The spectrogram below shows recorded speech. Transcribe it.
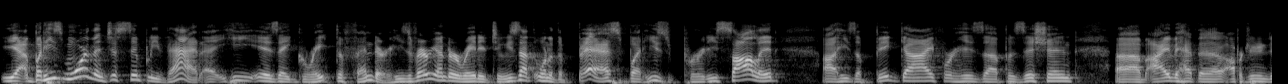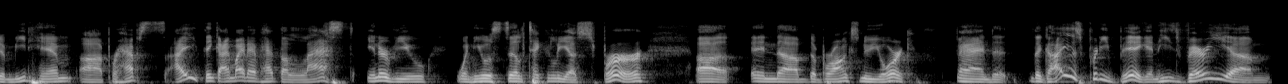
Yeah, but he's more than just simply that. Uh, he is a great defender. He's very underrated too. He's not one of the best, but he's pretty solid. Uh, he's a big guy for his uh, position. Um, I've had the opportunity to meet him. Uh, perhaps I think I might have had the last interview when he was still technically a Spur uh, in uh, the Bronx, New York. And the guy is pretty big, and he's very. Um,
